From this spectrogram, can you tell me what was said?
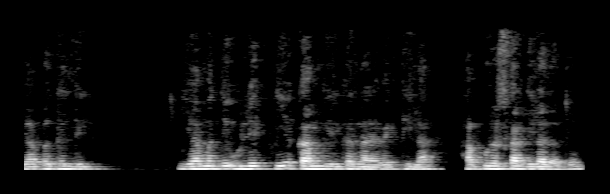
याबद्दल दिल यामध्ये उल्लेखनीय कामगिरी करणाऱ्या व्यक्तीला हा पुरस्कार दिला जातो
